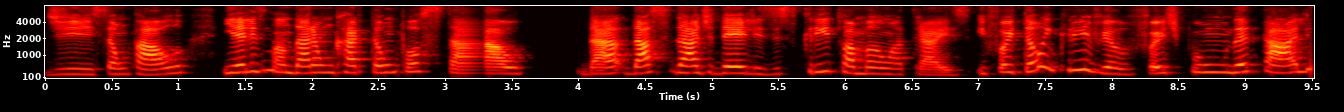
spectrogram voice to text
de São Paulo, e eles mandaram um cartão postal da, da cidade deles, escrito à mão atrás. E foi tão incrível, foi tipo um detalhe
